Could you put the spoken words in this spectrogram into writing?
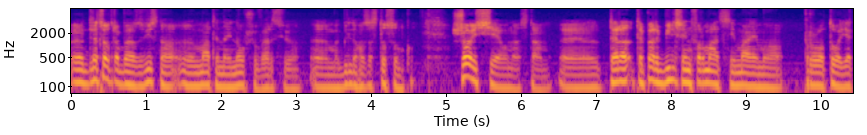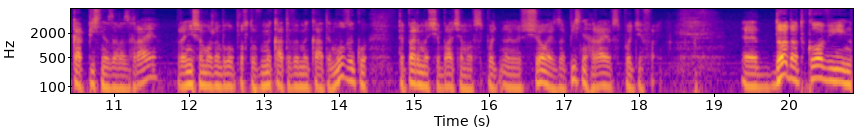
Е, Для цього треба, звісно, е, мати найновшу версію е, мобільного застосунку. Що ще у нас там? Е, Тепер більше інформації маємо про те, яка пісня зараз грає. Раніше можна було просто вмикати-вимикати музику. Тепер ми ще бачимо, е, що за пісня грає в Spotify. Е, Додаткові,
